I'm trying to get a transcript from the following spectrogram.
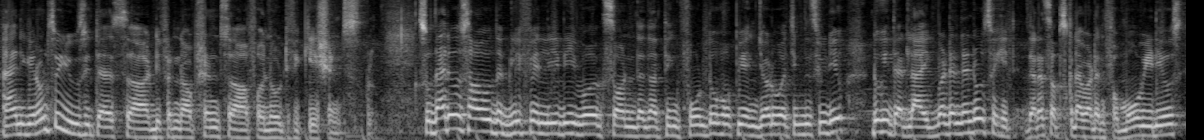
And you can also use it as uh, different options uh, for notifications. So that was how the glyph led works on the nothing phone. 2 hope you enjoyed watching this video. Do hit that like button and also hit that subscribe button for more videos.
